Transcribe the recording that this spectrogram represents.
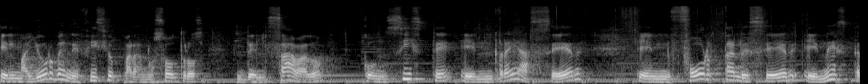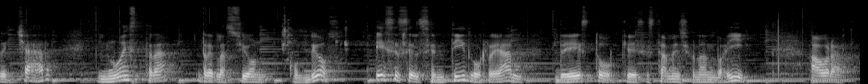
el mayor beneficio para nosotros del sábado consiste en rehacer, en fortalecer, en estrechar nuestra relación con Dios. Ese es el sentido real de esto que se está mencionando ahí. Ahora,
